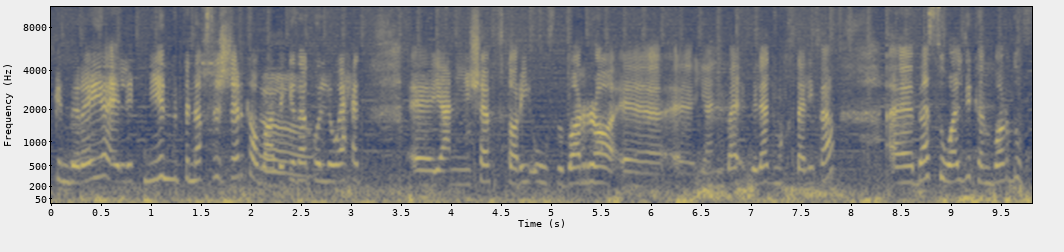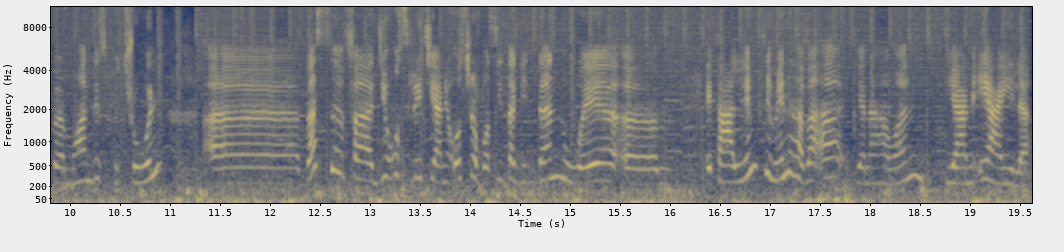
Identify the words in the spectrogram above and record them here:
اسكندرية الاثنين في نفس الشركة وبعد آه. كده كل واحد آه، يعني شاف طريقه في بره آه، آه، يعني بلاد مختلفة آه، بس بس والدي كان برضو في مهندس بترول. آه بس فدي أسرتي يعني أسرة بسيطة جدا واتعلمت منها بقى يا نهاوند يعني إيه عيلة.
